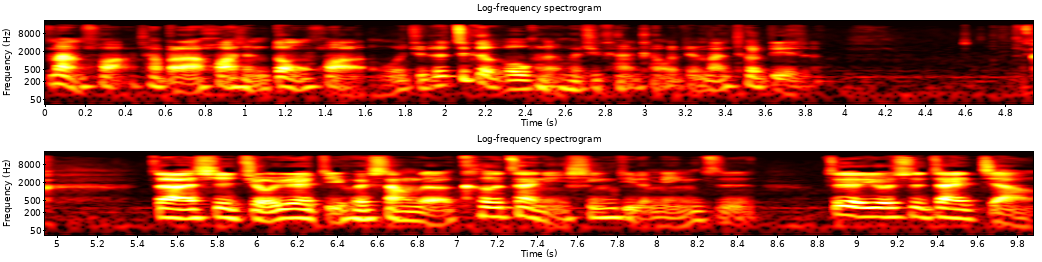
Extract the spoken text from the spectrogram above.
漫画，他把它画成动画了，我觉得这个我可能会去看看，我觉得蛮特别的。再来是九月底会上的《刻在你心底的名字》，这个又是在讲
